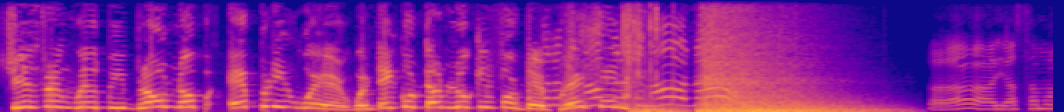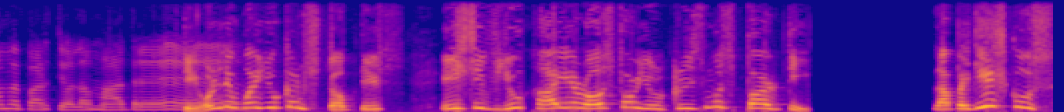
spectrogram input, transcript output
Children will be blown up everywhere when they go down looking for their presents. No, no. Ah, ya Sama me partió la madre. The only way you can stop this is if you hire us for your Christmas party. La Pellizcos,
